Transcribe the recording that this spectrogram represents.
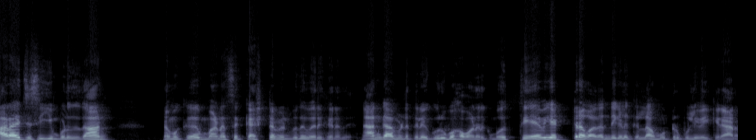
ஆராய்ச்சி செய்யும் பொழுது தான் நமக்கு மனசு கஷ்டம் என்பது வருகிறது. நான்காம் இடத்திலே குரு பகவான் இருக்கும்போது தேவையற்ற வதந்திகளுக்கெல்லாம் முற்றுப்புள்ளி வைக்கிறார்.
